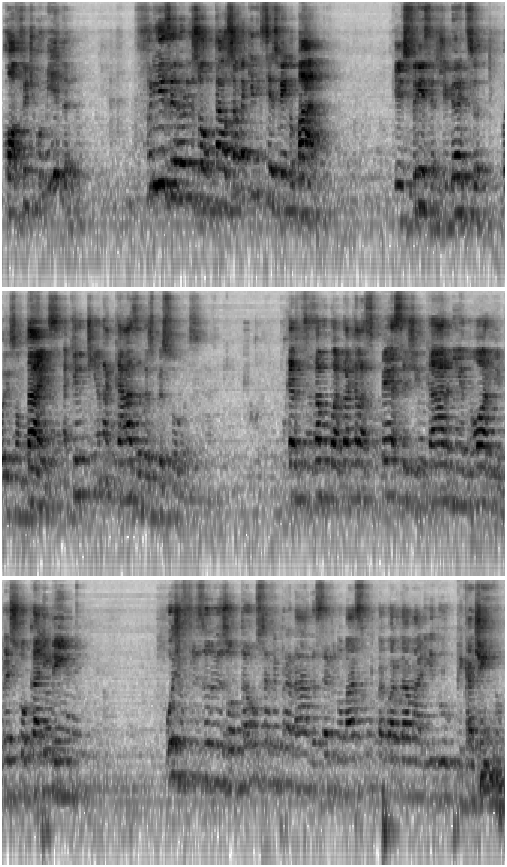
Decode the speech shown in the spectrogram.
Cofre de comida. Freezer horizontal. Sabe aquele que vocês veem no bar? Aqueles freezers gigantes horizontais? Aquilo tinha na casa das pessoas porque elas precisavam guardar aquelas peças de carne enorme para estocar alimento. Hoje o freezer horizontal não serve para nada, serve no máximo para guardar marido picadinho.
